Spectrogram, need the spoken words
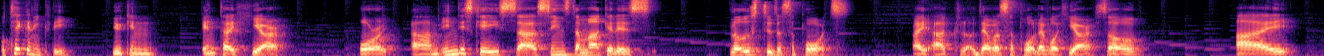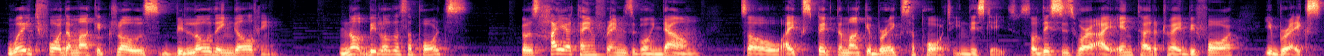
So technically, you can enter here, or um, in this case, uh, since the market is close to the supports, right? Uh, there was support level here, so I wait for the market close below the engulfing, not below the supports, because higher time frame is going down, so I expect the market break support in this case. So this is where I enter the trade before it breaks.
